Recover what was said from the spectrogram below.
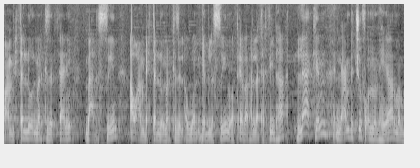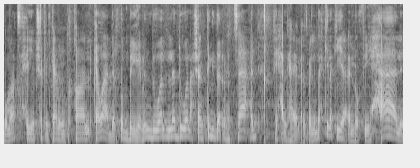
وعم بيحتلوا المركز الثاني بعد الصين أو عم بيحتلوا المركز الأول قبل الصين whatever هلا ترتيبها. لكن اللي عم بتشوفوا إنه انهيار منظومات صحية بشكل كامل انتقال كوادر طبية من دول لدول عشان تقدر إنها تساعد في حل هاي الأزمة. اللي بدي أحكي لك إياه إنه في حالة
